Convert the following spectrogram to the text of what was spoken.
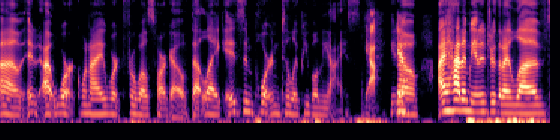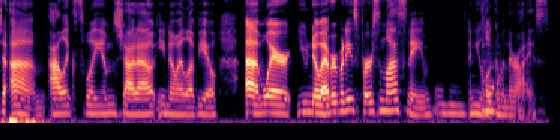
um in at work when I worked for Wells Fargo that like it's important to look people in the eyes. Yeah. You Yeah. know, I had a manager that I loved, um, Alex Williams, shout out, you know I love you. Um, where you know everybody's first and last name Mhm. and you look Yeah. them in their eyes.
